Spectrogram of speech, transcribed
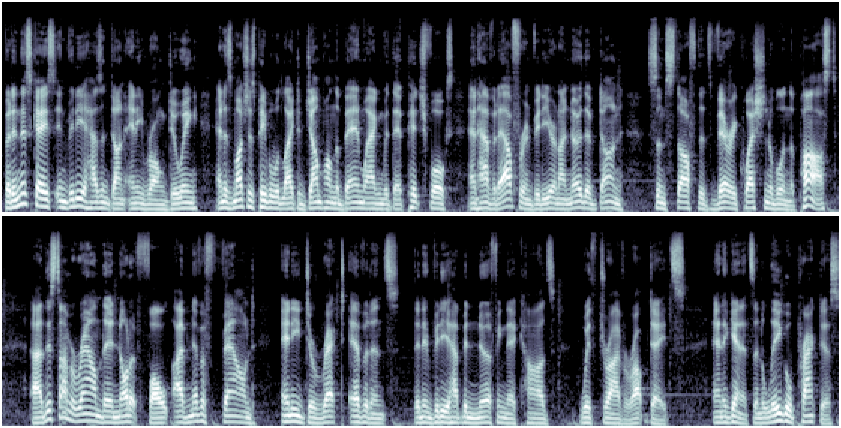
but in this case, NVIDIA hasn't done any wrongdoing, and as much as people would like to jump on the bandwagon with their pitchforks and have it out for NVIDIA, and I know they've done some stuff that's very questionable in the past, uh, this time around, they're not at fault. I've never found any direct evidence that NVIDIA have been nerfing their cards with driver updates. And again, it's an illegal practice.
